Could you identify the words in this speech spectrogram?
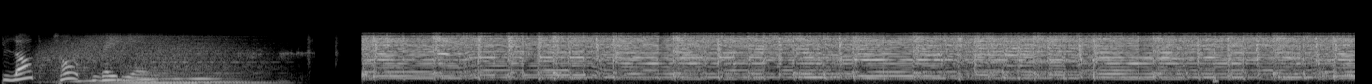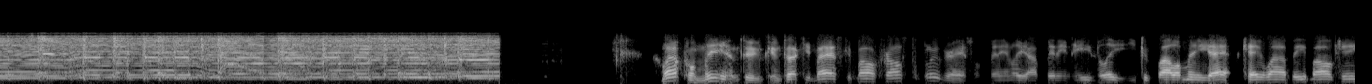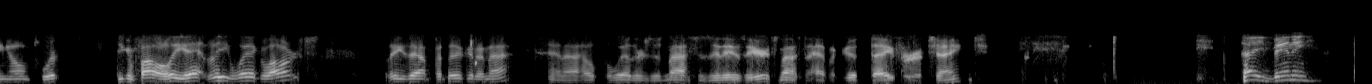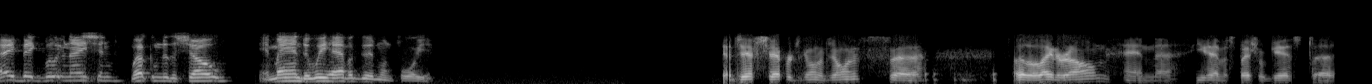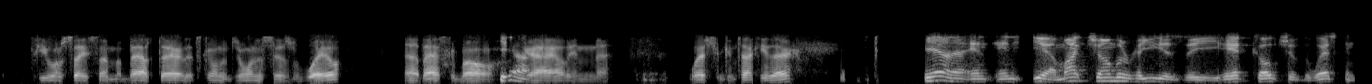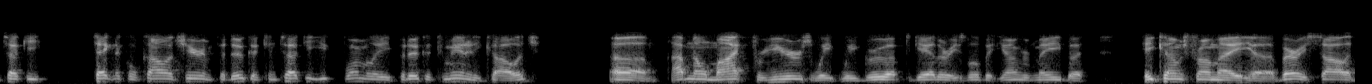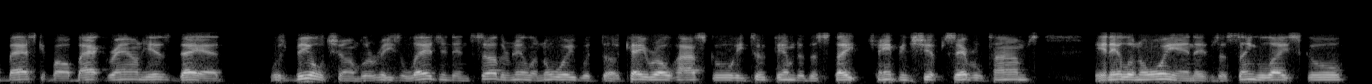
Blog Talk Radio. Welcome in to Kentucky Basketball Across the Bluegrass with Benny Lee. I'm Benny Nees Lee. You can follow me at KYB Ball King on Twitter. You can follow Lee at Lee Weglars. Lee's out in Paducah tonight, and I hope the weather's as nice as it is here. It's nice to have a good day for a change. Hey, Benny. Hey, Big Blue Nation. Welcome to the show. And man, do we have a good one for you. Yeah, Jeff Sheppard's going to join us uh, a little later on, and uh, you have a special guest. Uh, if you want to say something about that, that's going to join us as well. Uh, basketball yeah. guy out in uh, Western Kentucky there. Yeah, and and yeah, Mike Chumbler. He is the head coach of the West Kentucky Technical College here in Paducah, Kentucky, formerly Paducah Community College. Uh, I've known Mike for years. We we grew up together. He's a little bit younger than me, but he comes from a uh, very solid basketball background. His dad was Bill Chumbler. He's a legend in Southern Illinois with uh, Cairo High School. He took them to the state championship several times in Illinois, and it was a single A school.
